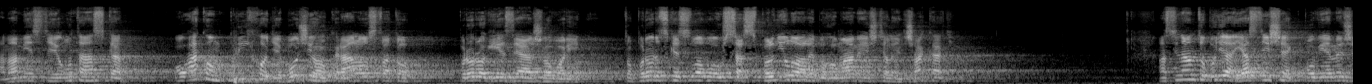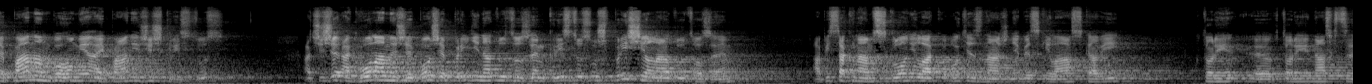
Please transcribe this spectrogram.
A na mieste je otázka, o akom príchode Božieho kráľovstva to prorok Jezeáš hovorí. To prorocké slovo už sa splnilo, alebo ho máme ešte len čakať? Asi nám to bude aj jasnejšie, ak povieme, že Pánom Bohom je aj Pán Ježiš Kristus. A čiže ak voláme, že Bože prídi na túto zem, Kristus už prišiel na túto zem, aby sa k nám sklonil ako Otec náš nebeský láskavý, ktorý, e, ktorý, nás chce,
